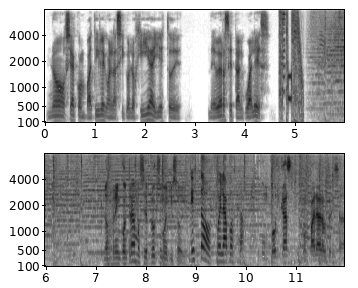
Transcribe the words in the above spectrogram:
no sea compatible con la psicología y esto de verse tal cual es. Nos reencontramos el próximo episodio. Esto fue La Posta. Un podcast con palabra autorizada.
